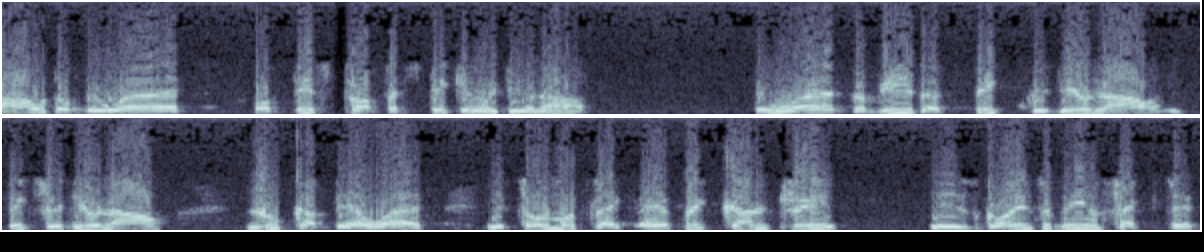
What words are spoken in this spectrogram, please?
Out of the words of this prophet speaking with you now, the words of he that speaks with you now, speaks with you now, look at their words. It's almost like every country is going to be infected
